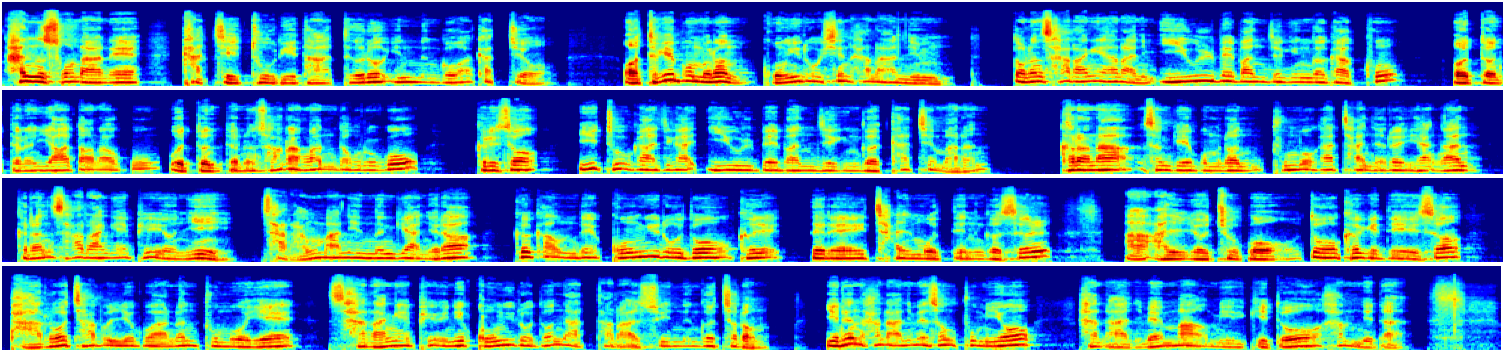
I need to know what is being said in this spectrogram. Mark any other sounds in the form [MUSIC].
한 손 안에 같이 둘이 다 들어 있는 것과 같죠. 어떻게 보면은 공의로우신 하나님 또는 사랑의 하나님, 이율배반적인 것 같고 어떤 때는 야단하고 어떤 때는 사랑한다 그러고 그래서 이 두 가지가 이율배반적인 것 같지만은 그러나 성경에 보면은 부모가 자녀를 향한 그런 사랑의 표현이 사랑만 있는 게 아니라 그 가운데 공의로도 그들의 잘못된 것을 아, 알려주고 또 거기에 대해서 바로 잡으려고 하는 부모의 사랑의 표현이 공의로도 나타날 수 있는 것처럼 이런 하나님의 성품이요 하나님의 마음이기도 합니다.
